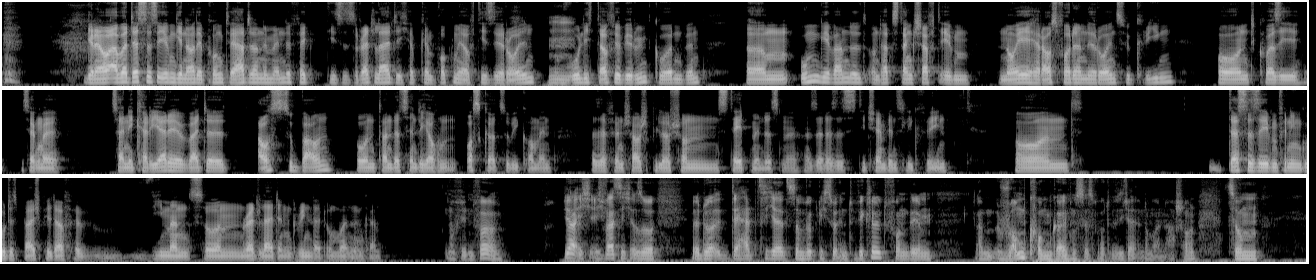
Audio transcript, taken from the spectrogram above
genau, aber das ist eben genau der Punkt. Er hat dann im Endeffekt dieses Red Light, ich habe keinen Bock mehr auf diese Rollen, mhm. obwohl ich dafür berühmt geworden bin, ähm, umgewandelt und hat es dann geschafft, eben neue herausfordernde Rollen zu kriegen und quasi, ich sag mal, seine Karriere weiter auszubauen und dann letztendlich auch einen Oscar zu bekommen. Was ja für einen Schauspieler schon ein Statement ist, ne? Also das ist die Champions League für ihn. Und das ist eben, finde ich, ein gutes Beispiel dafür, wie man so ein Red Light in Green Light umwandeln kann. Auf jeden Fall. Ja, ich, ich weiß nicht, also äh, der hat sich ja jetzt dann wirklich so entwickelt von dem ähm, Rom-Com-Guy, ich muss das Wort wieder nochmal nachschauen, zum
